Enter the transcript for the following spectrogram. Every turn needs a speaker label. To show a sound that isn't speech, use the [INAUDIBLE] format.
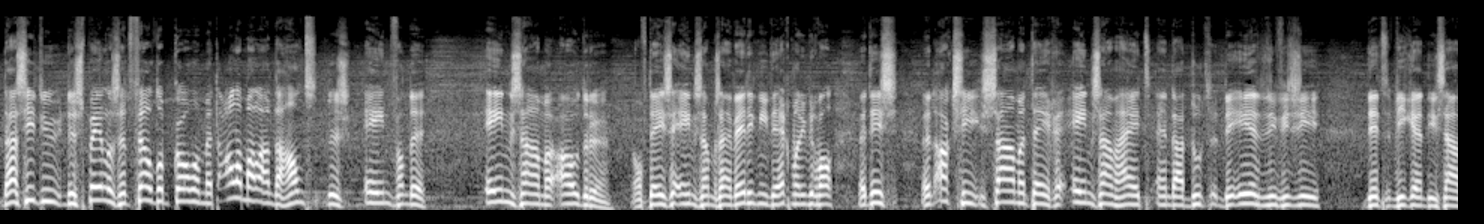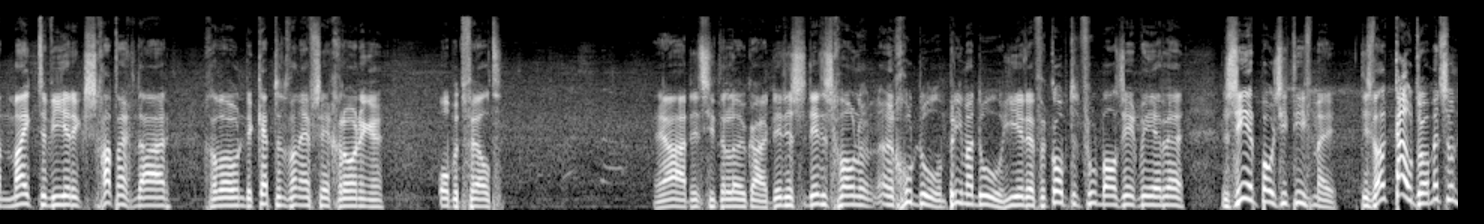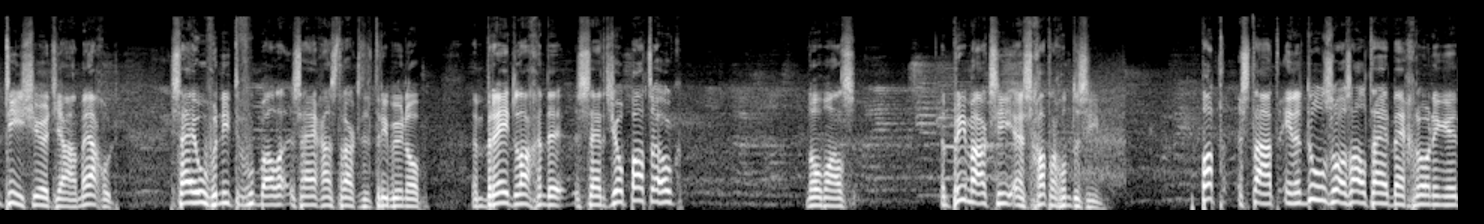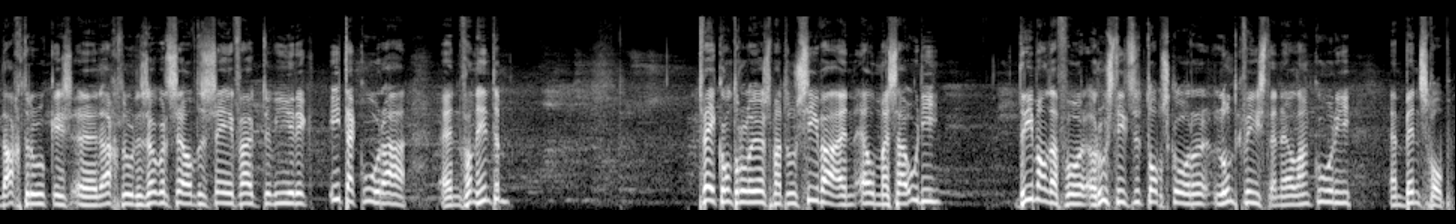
Speaker 1: Daar ziet u de spelers het veld opkomen met allemaal aan de hand. Dus een van de eenzame ouderen. Of deze eenzaam zijn, weet ik niet echt. Maar in ieder geval, het is een actie samen tegen eenzaamheid. En daar doet de Eredivisie dit weekend iets aan. Mike de Wierik, schattig daar. Gewoon de captain van FC Groningen op het veld. Ja, dit ziet er leuk uit. Dit is, dit is gewoon een, goed doel, een prima doel. Hier uh, verkoopt het voetbal zich weer uh, zeer positief mee. Het is wel koud hoor, met zo'n t-shirtje aan. Maar ja goed, zij hoeven niet te voetballen. Zij gaan straks de tribune op. Een breed lachende Sergio Pat ook. Nogmaals, een prima actie en schattig om te zien. Pat staat in het doel zoals altijd bij Groningen. De achterhoek is, uh, de achterhoek is ook hetzelfde. Zeefuik, De Wierik, Itakura en Van Hintem. Twee controleurs, Matusiwa en El Masaoudi. Drie man daarvoor, Roestic de topscorer, Lundqvist en El Hankouri en Benschop.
